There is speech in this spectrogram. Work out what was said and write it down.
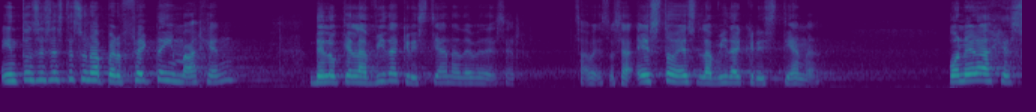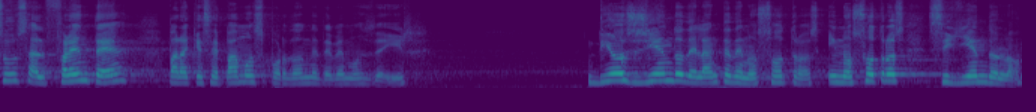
entonces esta es una perfecta imagen de lo que la vida cristiana debe de ser. ¿Sabes? O sea, esto es la vida cristiana poner a Jesús al frente para que sepamos por dónde debemos de ir. Dios yendo delante de nosotros y nosotros siguiéndolo,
